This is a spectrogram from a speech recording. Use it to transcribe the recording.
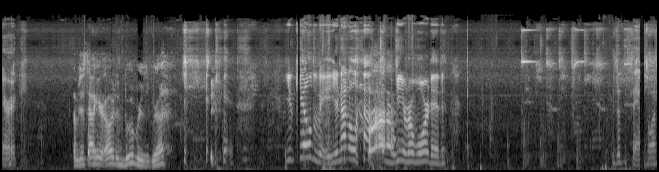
Eric. I'm just out here owning boomers, bruh. you killed me. You're not allowed to be rewarded. Is it the Sam's one?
